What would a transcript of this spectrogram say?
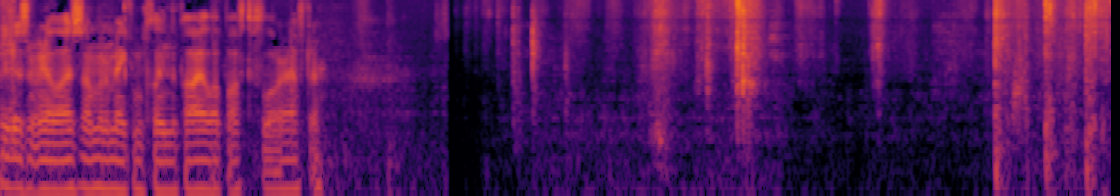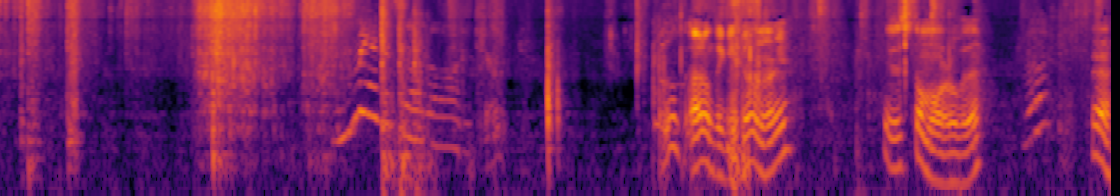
He doesn't realize I'm going to make him clean the pile up off the floor after. I don't, I don't think he's done, are you? Hey, there's still more over there. Yeah.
